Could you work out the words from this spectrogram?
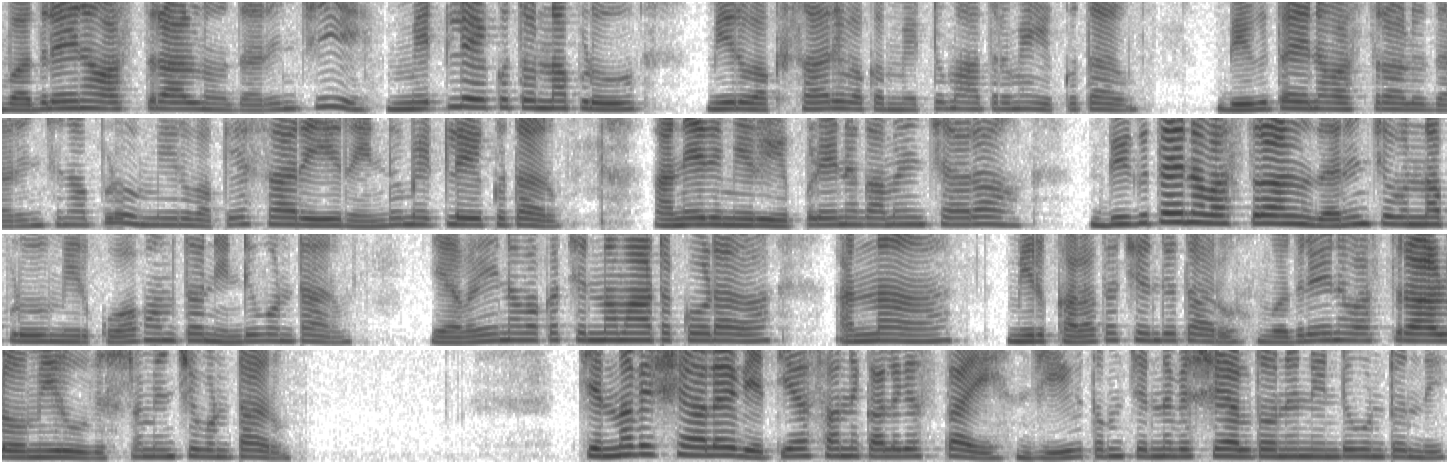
వదిలైన వస్త్రాలను ధరించి మెట్లు ఎక్కుతున్నప్పుడు మీరు ఒకసారి ఒక మెట్టు మాత్రమే ఎక్కుతారు. బిగుతైన వస్త్రాలు ధరించినప్పుడు మీరు ఒకేసారి రెండు మెట్లు ఎక్కుతారు. అనేది మీరు ఎప్పుడైనా గమనించారా? బిగుతైన వస్త్రాలను ధరించి ఉన్నప్పుడు మీరు కోపంతో నిండి ఉంటారు. ఎవరైనా ఒక చిన్న మాట కూడా అన్నా మీరు కలత చెందుతారు. వదిలైన వస్త్రాల్లో మీరు విశ్రమించి ఉంటారు. చిన్న విషయాలే వ్యత్యాసాన్ని కలిగిస్తాయి. జీవితం చిన్న విషయాలతోనే నిండి ఉంటుంది.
